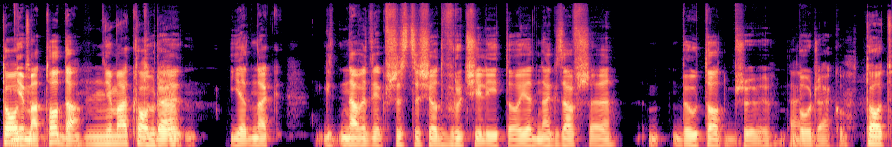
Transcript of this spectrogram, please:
To Nie ma Toda, nie ma Toda. który jednak, nawet jak wszyscy się odwrócili, to jednak zawsze był Todd przy Tak. Bojacku. Todd,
